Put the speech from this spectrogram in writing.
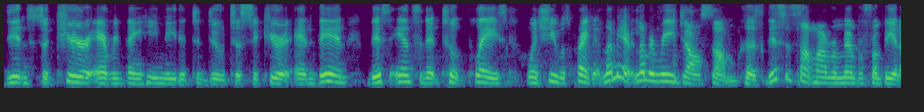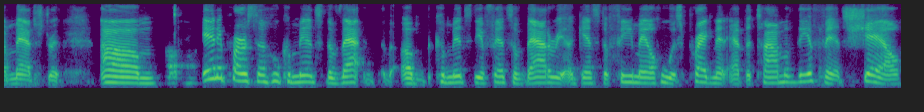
didn't secure everything he needed to do to secure it. And then this incident took place when she was pregnant. Let me let me read y'all something because this is something I remember from being a magistrate. Um, any person who commits the va- uh, commits the offense of battery against a female who is pregnant at the time of the offense shall,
